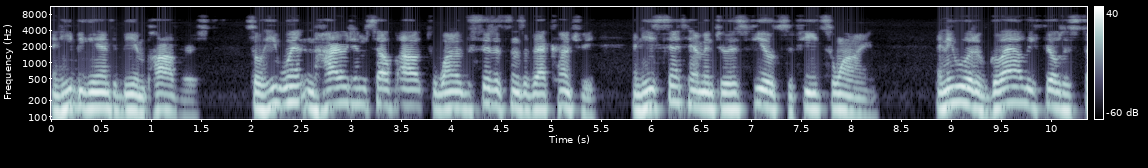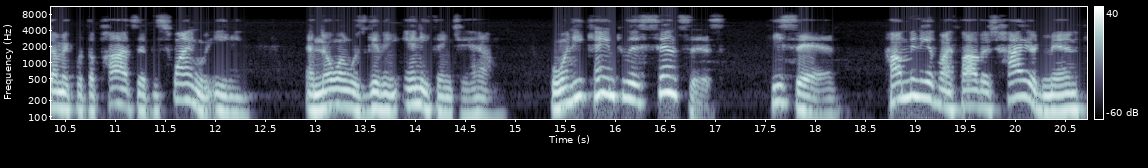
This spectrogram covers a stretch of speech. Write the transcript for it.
and he began to be impoverished. So he went and hired himself out to one of the citizens of that country, and he sent him into his fields to feed swine. And he would have gladly filled his stomach with the pods that the swine were eating, and no one was giving anything to him. But when he came to his senses, he said, How many of my father's hired men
